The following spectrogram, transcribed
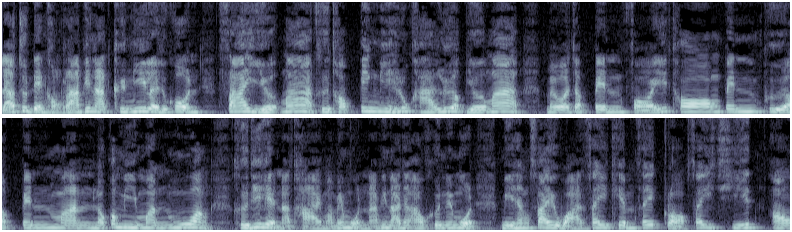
แล้วจุดเด่นของร้านพี่นัทคือนี่เลยทุกคนไส้เยอะมากคือท็อปปิ้งมีให้ลูกค้าเลือกเยอะมาก ไม่ว่าจะเป็นฝอยทองเป็นเผือกเป็นมัน แล้วก็มีมันม่วง คือที่เห็นนะถ่ายมาไม่หมดนะพี่นัทยังเอาขึ้นไม่หมด มีทั้งไส้หวานไส้เค็มไส้กรอกไส้ชีสอัล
